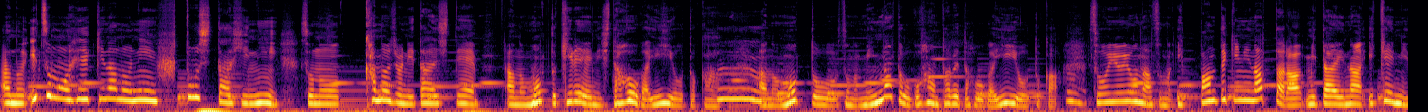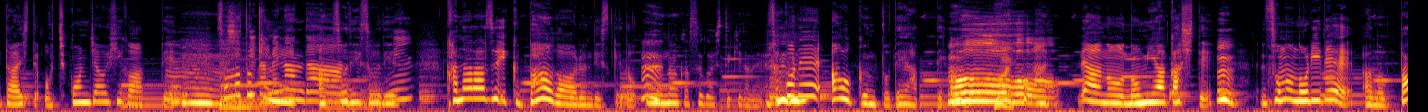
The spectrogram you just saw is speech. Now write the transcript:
あのいつも平気なのにふとした日にその彼女に対してあのもっと綺麗にした方がいいよとか、うん。あのもっとそのみんなとご飯食べた方がいいよとか、うん。そういうようなその一般的になったらみたいな意見に対して落ち込んじゃう日があって、うん。そんな時になんだ。あそうですそうです、ね。必ず行くバーがあるんですけど、うん。なんかすごい素敵だね。そこで青くんと出会って、おであの飲み明かして、うんそのノリであのバ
